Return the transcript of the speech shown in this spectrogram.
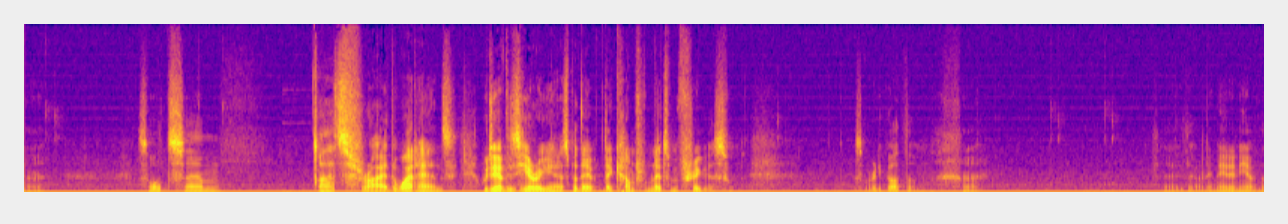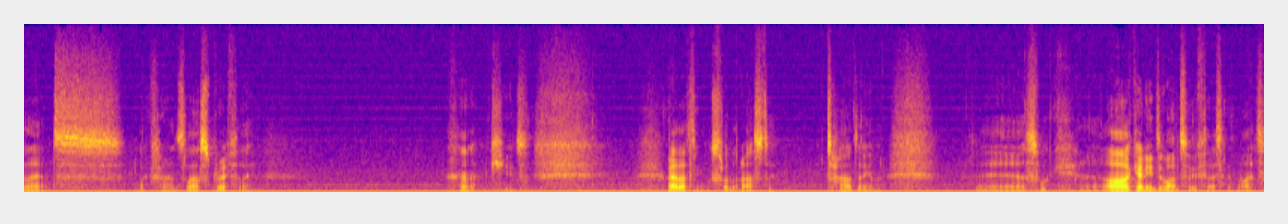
Huh. So what's, um... Oh, that's right, the White Hands. We do have these hero units, but they they come from Letum Frigus. So already got them. Huh. So don't really need any of that. Lakaran's last breath, though. Cute. Wow, that thing looks rather nasty. Demon. Yes, eh? uh, what can I, oh, okay, I need Divine Tooth, that's never mind.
